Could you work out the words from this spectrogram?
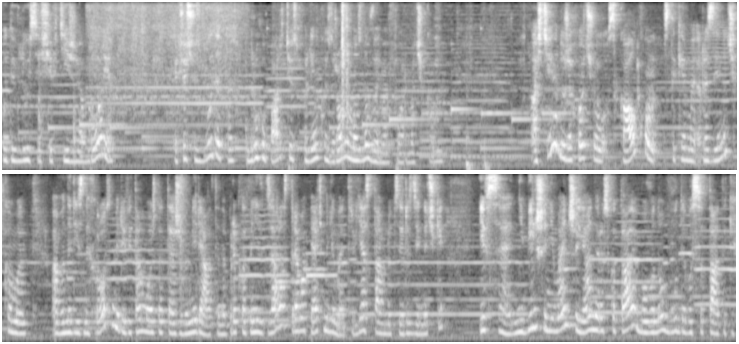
подивлюся ще в тій же Аврорі. Якщо щось буде, то другу партію з Полінкою зробимо з новими формочками. А ще я дуже хочу скалку з такими резиночками, а вони різних розмірів, і там можна теж виміряти. Наприклад, мені зараз треба 5 мм. Я ставлю ці резиночки і все. Ні більше, ні менше я не розкотаю, бо воно буде висота таких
